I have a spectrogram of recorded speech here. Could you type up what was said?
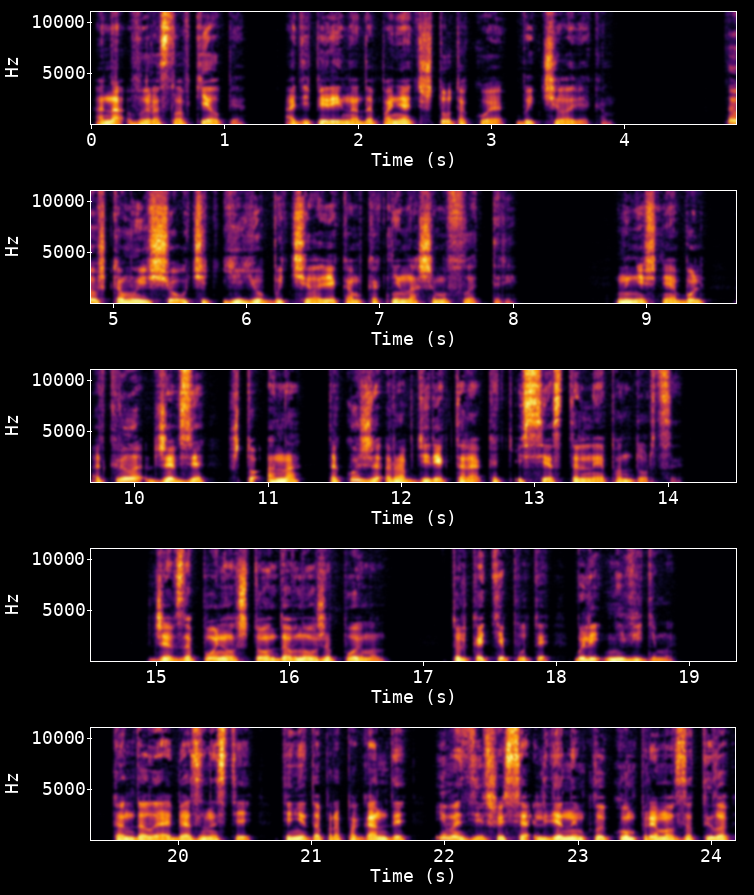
«Она выросла в Келпе, а теперь ей надо понять, что такое быть человеком». Да уж кому еще учить ее быть человеком, как не нашему Флеттери? Нынешняя боль открыла Джевзе, что она такой же раб директора, как и все остальные пандорцы. Джевза понял, что он давно уже пойман, только те путы были невидимы. Кандалы обязанностей, тенета пропаганды и вонзившийся ледяным клыком прямо в затылок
